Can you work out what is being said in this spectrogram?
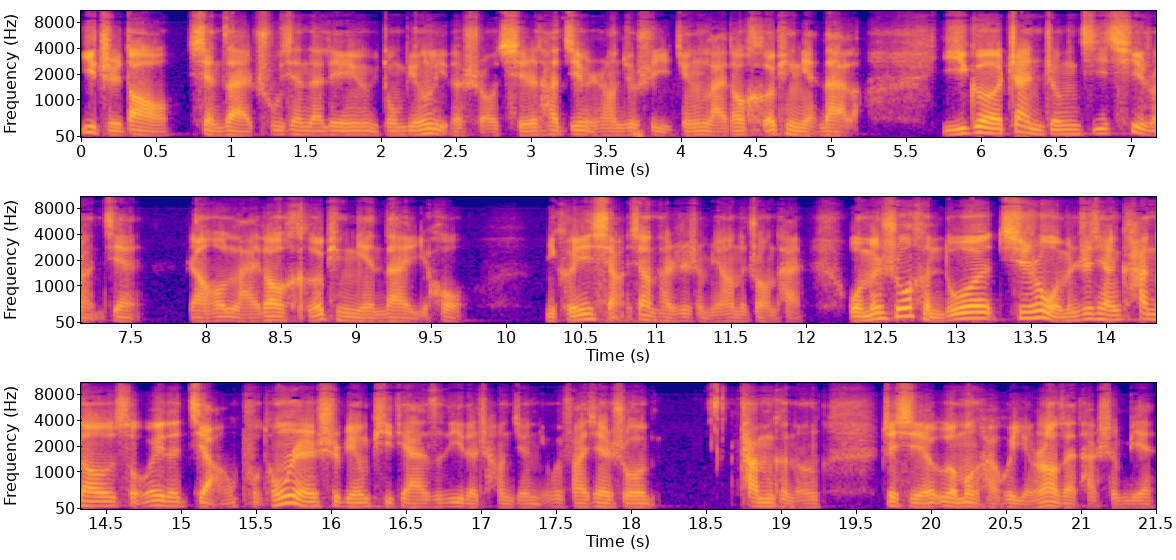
一直到现在出现在《猎鹰与冬兵》里的时候，其实他基本上就是已经来到和平年代了。一个战争机器软件，然后来到和平年代以后，你可以想象它是什么样的状态。我们说很多，其实我们之前看到所谓的讲普通人士兵 PTSD 的场景，你会发现说，他们可能这些噩梦还会萦绕在他身边。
